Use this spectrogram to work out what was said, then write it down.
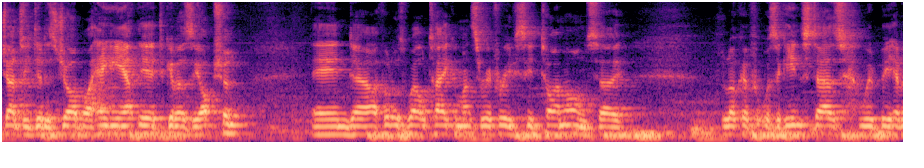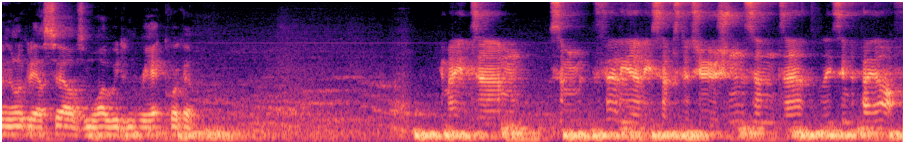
Judgy did his job by hanging out there to give us the option, and uh, I thought it was well taken once the referee said time on. So, look, if it was against us, we'd be having a look at ourselves and why we didn't react quicker. You made um, some fairly early substitutions, and uh, they seem to pay off.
